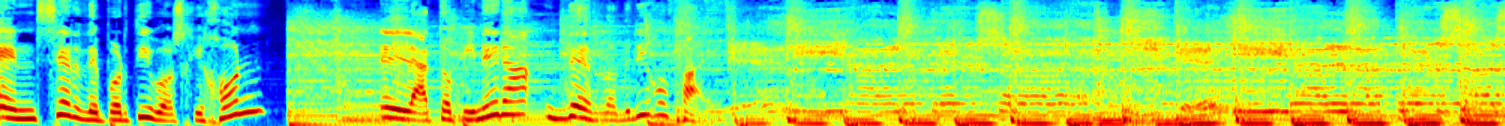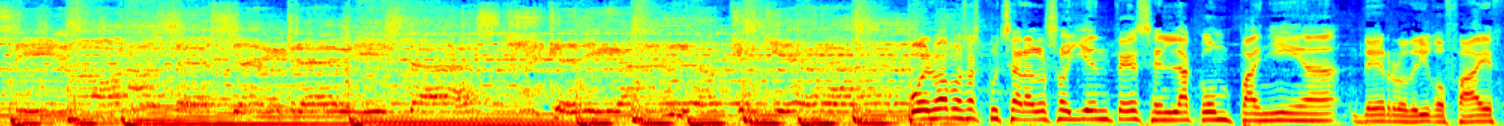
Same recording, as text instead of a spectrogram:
En Ser Deportivos Gijón, la topinera de Rodrigo Fáez. Pues vamos a escuchar a los oyentes en la compañía de Rodrigo Fáez.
